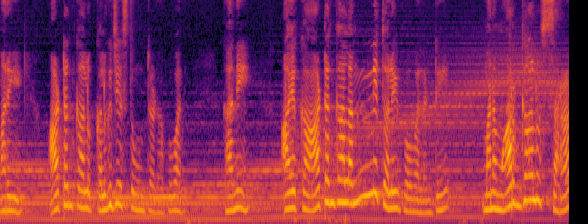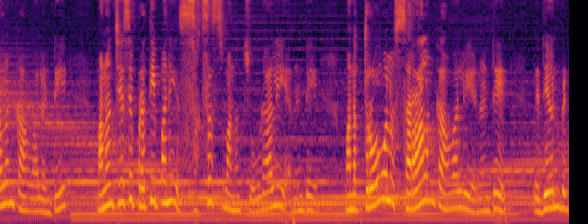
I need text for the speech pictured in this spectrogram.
మరి ఆటంకాలు కలుగజేస్తూ ఉంటాడు అపవాది. కానీ ఆ యొక్క ఆటంకాలన్నీ తొలగిపోవాలంటే మన మార్గాలు సరళం కావాలంటే మనం చేసే ప్రతి పని సక్సెస్ మనం చూడాలి అనంటే మన త్రోవలు సరళం కావాలి అనంటే దేవుని బిడ్డ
